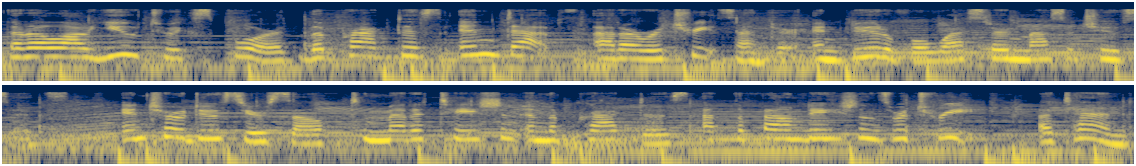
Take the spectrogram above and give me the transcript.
that allow you to explore the practice in depth at our retreat center in beautiful Western Massachusetts. Introduce yourself to meditation and the practice at the Foundation's retreat. Attend,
